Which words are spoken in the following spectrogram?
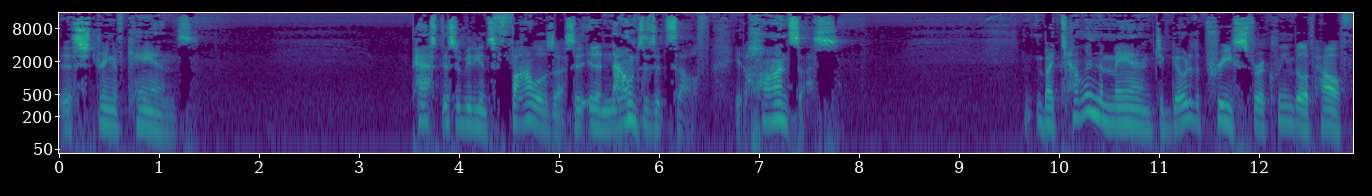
This string of cans. Past disobedience follows us, it, it announces itself, it haunts us by telling the man to go to the priest for a clean bill of health,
